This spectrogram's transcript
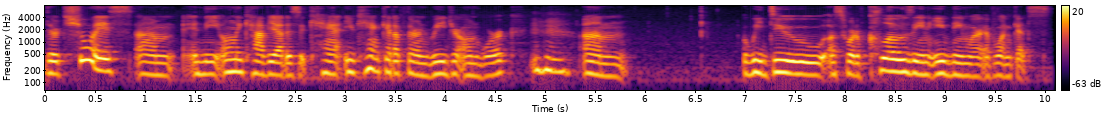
their choice. Um, and the only caveat is it can't you can't get up there and read your own work. Mm-hmm. Um, we do a sort of closing evening where everyone gets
